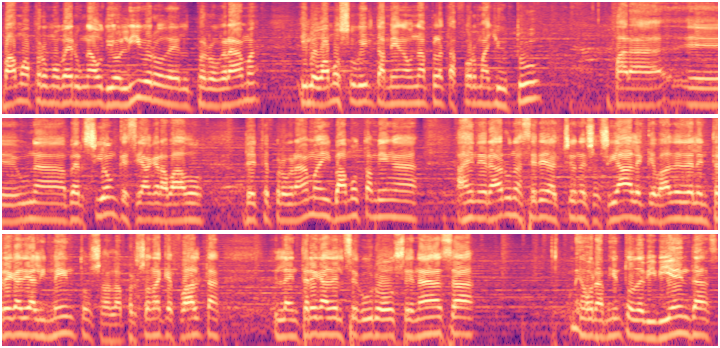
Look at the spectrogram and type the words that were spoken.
Vamos a promover un audiolibro del programa y lo vamos a subir también a una plataforma YouTube para eh, una versión que se ha grabado de este programa y vamos también a, generar una serie de acciones sociales que va desde la entrega de alimentos a las personas que faltan, la entrega del seguro SENASA, mejoramiento de viviendas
